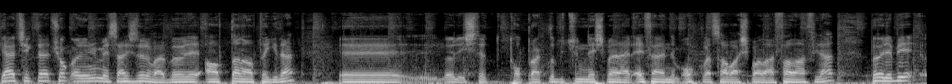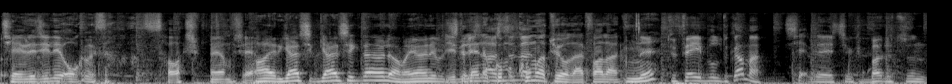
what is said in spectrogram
gerçekten çok önemli mesajları var. Böyle alttan alta giden ee, böyle işte topraklı bütünleşmeler efendim okla savaşmalar falan filan. Böyle bir Çevreciliği okla savaşmaya mı şey? hayır gerçek gerçekten öyle ama yani işte, Birbirlerine kum, aslında- kum atıyorlar falan. ne? Tüfeği bulduk ama çevre çünkü barutun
